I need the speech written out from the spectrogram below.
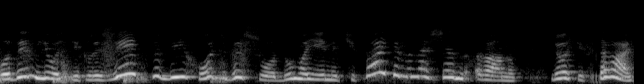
один льосик лежить собі, хоч би що. Думає, не чіпайте мене ще рано. Льосик, вставай.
